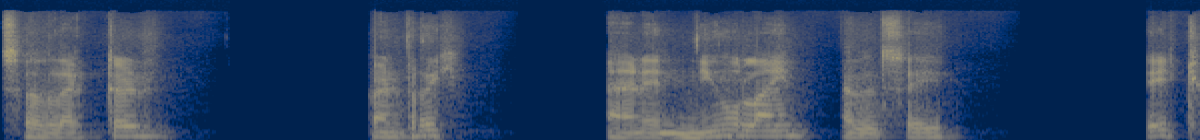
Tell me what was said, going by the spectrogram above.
selected country and in new line i will say state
